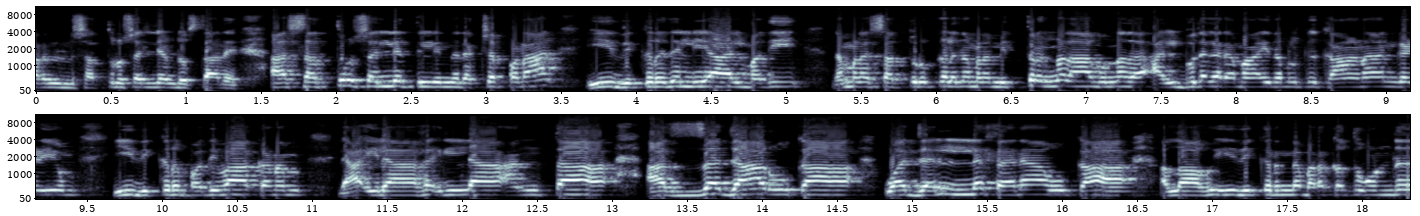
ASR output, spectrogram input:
പറഞ്ഞിട്ടുണ്ട് ശത്രു ശല്യം ഉണ്ട് ഉസ്താദെ. ആ ശത്രു ശല്യത്തിൽ നിന്ന് രക്ഷപ്പെടാൻ ഈ ദിക്ർ ചൊല്ലിയാൽ മതി. നമ്മളെ ശത്രുക്കൾ നമ്മളെ മിത്രങ്ങളാകുന്നത് അത്ഭുതകരമായി നമ്മൾക്ക് കാണാൻ കഴിയും. ഈ ദിക്ർ പതിവാക്കണം. ലാ ഇലാഹ ഇല്ല അല്ലാഹു ഈ ദിക്റിന്റെ ബർക്കത്ത് കൊണ്ട്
